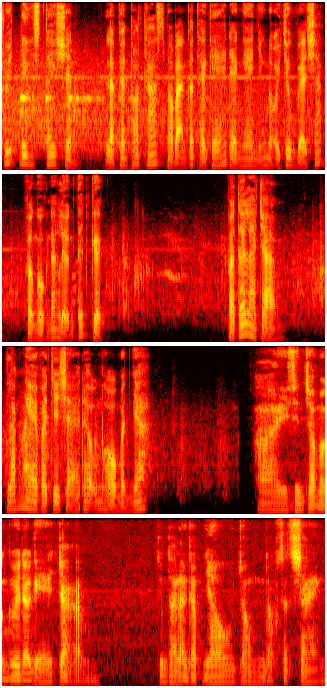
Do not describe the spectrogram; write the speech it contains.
Trading Station là kênh podcast mà bạn có thể ghé để nghe những nội dung về sách và nguồn năng lượng tích cực. Và tới là Trạm, lắng nghe và chia sẻ để ủng hộ mình nha. Hi, xin chào mọi người đã ghé Trạm. Chúng ta lại gặp nhau trong đọc sách sáng.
